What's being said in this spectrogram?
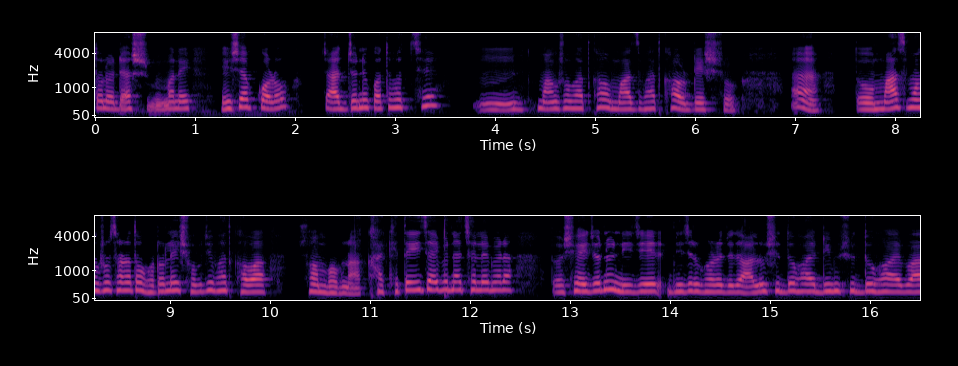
তাহলে ড্যাশ মানে হিসাব করো, চারজনে কত হচ্ছে? মাংস ভাত খাও, মাছ ভাত খাও, দেড়শো। হ্যাঁ? তো মাছ, মাংস ছাড়া তো হোটেলেই সবজি, ভাত খাওয়া সম্ভব না। খা, খেতেই চাইবে না ছেলেমেয়েরা। তো সেই জন্য নিজের নিজের ঘরে যদি আলু সিদ্ধ হয়, ডিম সিদ্ধ হয় বা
